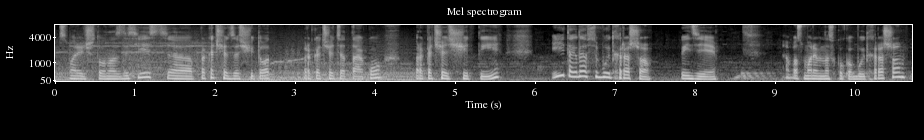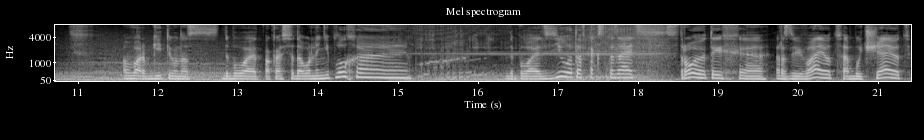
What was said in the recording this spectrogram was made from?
Посмотреть, что у нас здесь есть. Э, прокачать защиту, прокачать атаку, прокачать щиты. И тогда все будет хорошо, по идее. А посмотрим, насколько будет хорошо. Варп-гиты у нас добывают пока все довольно неплохо. Добывают зилотов, так сказать. Строят их, э, развивают, обучают.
